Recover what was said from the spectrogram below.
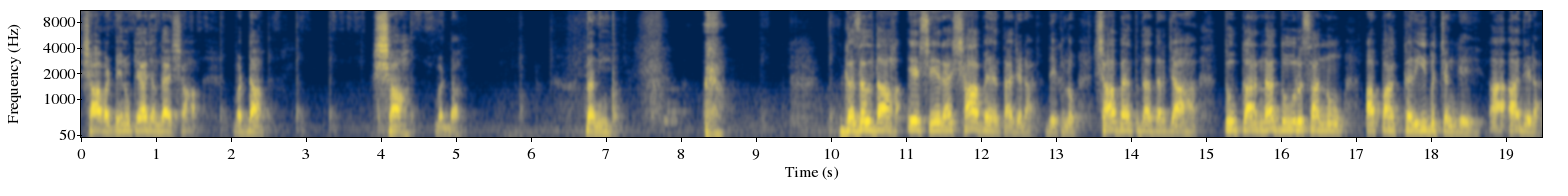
ਸ਼ਾਹ ਵੱਡੇ ਨੂੰ ਕਿਹਾ ਜਾਂਦਾ ਹੈ, ਸ਼ਾਹ। ਵੱਡਾ। ਸ਼ਾਹ ਵੱਡਾ। ਧਨੀ ਗਜ਼ਲ ਦਾ ਇਹ ਸ਼ੇਰ ਹੈ, ਸ਼ਾਹ ਬੈਂਤ ਆ ਜਿਹੜਾ। ਦੇਖ ਲਓ, ਸ਼ਾਹ ਬੈਂਤ ਦਾ ਦਰਜਾ ਆ। ਤੂੰ ਕਰ ਨਾ ਦੂਰ ਸਾਨੂੰ, ਆਪਾਂ ਕਰੀਬ ਚੰਗੇ। ਆ ਆ ਜਿਹੜਾ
